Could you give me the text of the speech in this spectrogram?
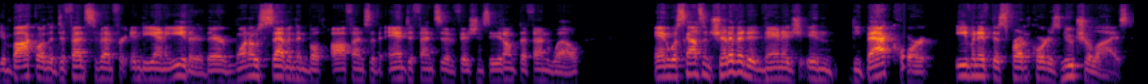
Mgbako on the defensive end for Indiana either. They're 107th in both offensive and defensive efficiency. They don't defend well. And Wisconsin should have an advantage in the backcourt, even if this front court is neutralized.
